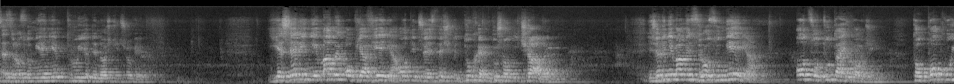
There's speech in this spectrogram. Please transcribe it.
ze zrozumieniem trójjedyności człowieka. Jeżeli nie mamy objawienia o tym, że jesteśmy duchem, duszą i ciałem, jeżeli nie mamy zrozumienia, o co tutaj chodzi, to pokój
